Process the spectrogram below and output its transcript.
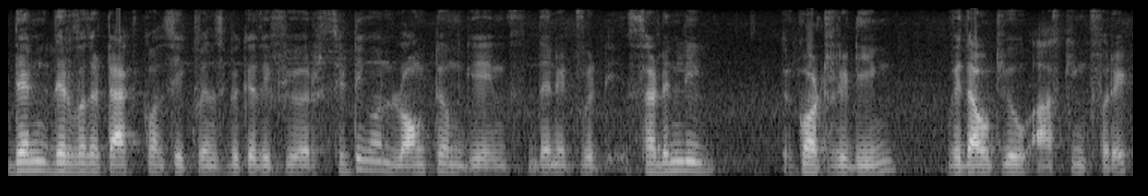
then there was a tax consequence because if you are sitting on long term gains, then it would suddenly got redeemed without you asking for it,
